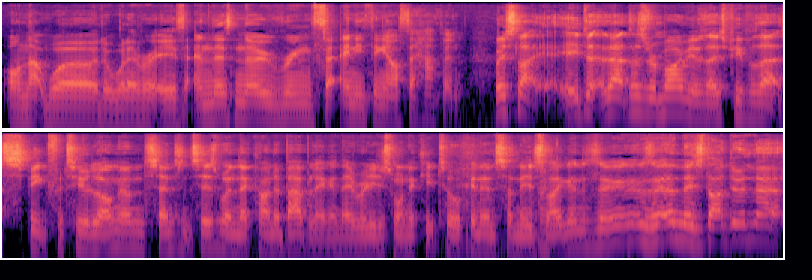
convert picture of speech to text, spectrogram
on that word or whatever it is, and there's no room for anything else to happen. Well, it's like it, that does remind me of those people that speak for too long on sentences when they're kind of babbling and they really just want to keep talking, and suddenly it's like and they start doing that.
